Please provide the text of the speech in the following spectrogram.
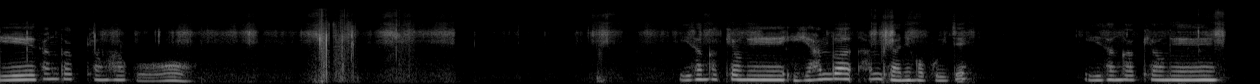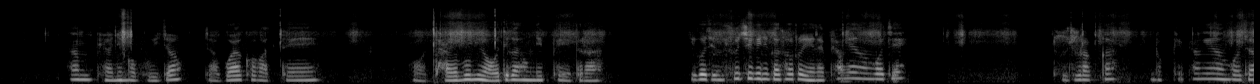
얘 삼각형하고 이 삼각형에 이게 한, 번, 한 변인 거 보이지? 이 삼각형에 한 변인 거 보이죠? 자, 뭐 할 것 같아? 어, 닮음이 어디가 성립해, 얘들아? 이거 지금 수직이니까 서로 얘네 평행한 거지? 두 줄 할까? 이렇게 평행한 거죠?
